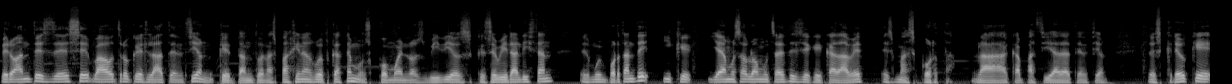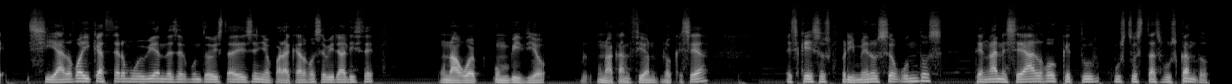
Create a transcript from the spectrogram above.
pero antes de ese va otro que es la atención, que tanto en las páginas web que hacemos como en los vídeos que se viralizan es muy importante y que ya hemos hablado muchas veces de que cada vez es más corta la capacidad de atención. Entonces creo que si algo hay que hacer muy bien desde el punto de vista de diseño para que algo se viralice, una web, un vídeo, una canción, lo que sea, es que esos primeros segundos tengan ese algo que tú justo estás buscando.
